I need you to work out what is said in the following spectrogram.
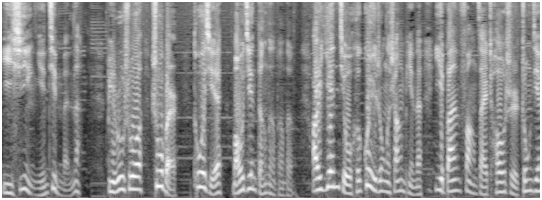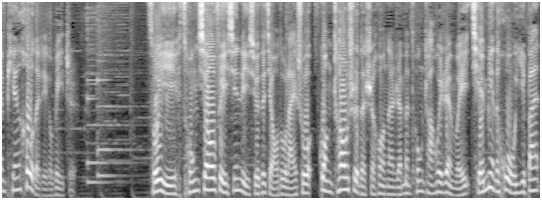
以吸引您进门呢。比如说书本、拖鞋、毛巾等等等等。而烟酒和贵重的商品呢，一般放在超市中间偏后的这个位置。所以，从消费心理学的角度来说，逛超市的时候呢，人们通常会认为前面的货物一般，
